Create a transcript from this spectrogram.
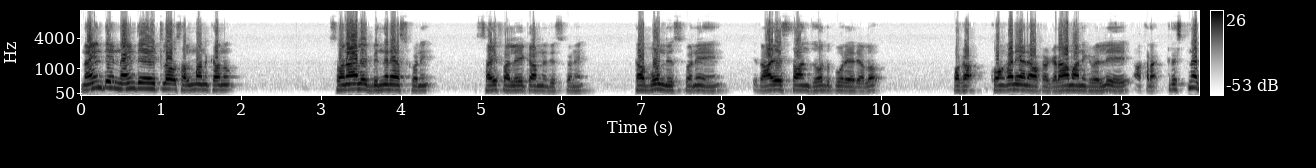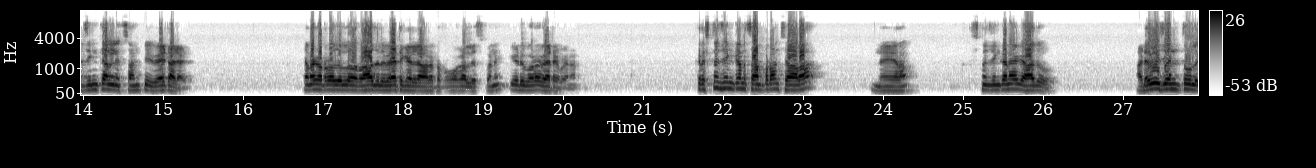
నైన్టీన్ నైన్టీ ఎయిట్లో సల్మాన్ ఖాన్ సొనాలి బిందెనేసుకొని సైఫ్ అలీ ఖాన్ని తీసుకొని టబూన్ తీసుకొని రాజస్థాన్ జోధ్పూర్ ఏరియాలో ఒక కొంగని అనే ఒక గ్రామానికి వెళ్ళి అక్కడ కృష్ణ జింకల్ని చంపి వేటాడాడు. వెనకటి రోజుల్లో రాజులు వేటకెళ్ళేవారట పొగలు తీసుకొని వీడు కూడా వేటకపోయినాడు. కృష్ణ జింకను చంపడం చాలా నేరం. కృష్ణ జింకనే కాదు అడవి జంతువులు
